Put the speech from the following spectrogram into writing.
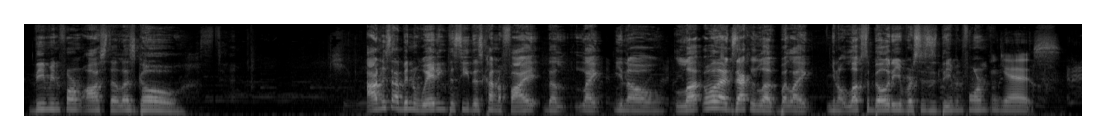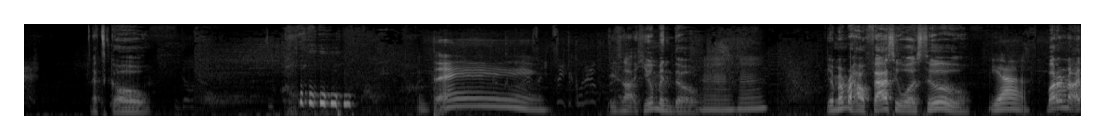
Demon form Asta, let's go. Honestly, I've been waiting to see this kind of fight. The like, you know, luck. Well, not exactly luck, but like you know, luck's ability versus his demon form. yes. Let's go. Dang. He's not human though. Mm-hmm. You remember how fast he was too. Yeah. But I don't know. I,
